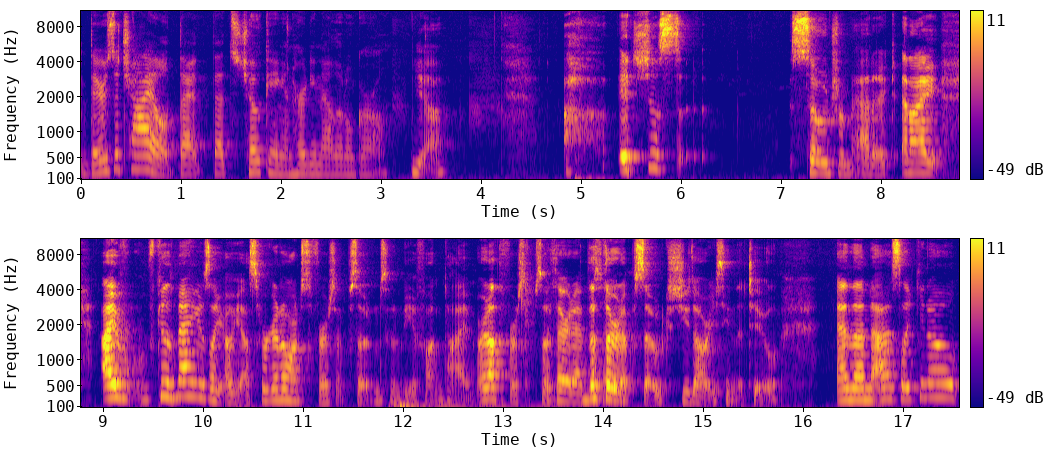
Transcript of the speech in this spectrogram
there's a child that that's choking and hurting that little girl. Yeah. It's just so dramatic. And I I because Maggie was like, "Oh yes, we're going to watch the first episode and it's going to be a fun time." Or not the first episode. The third The third episode. episode cuz she's already seen the two. And then I was like, "You know,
